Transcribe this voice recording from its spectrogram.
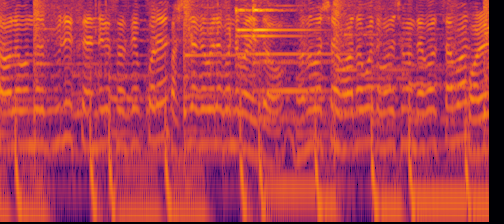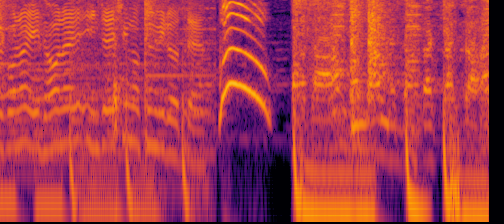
তাহলে বন্ধুরা প্লিজ চ্যানেলটিকে সাবস্ক্রাইব করে পাশে থাকা বেল আইকনটি বাজিয়ে দাও। ধন্যবাদ সবাই ভালো থাকবে তোমাদের সঙ্গে দেখা হচ্ছে আবার পরের কোনো এই ধরনের ইন্টারেস্টিং নতুন ভিডিওতে। Hasta cancha, hasta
